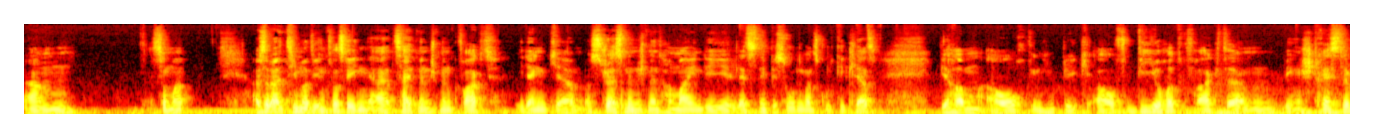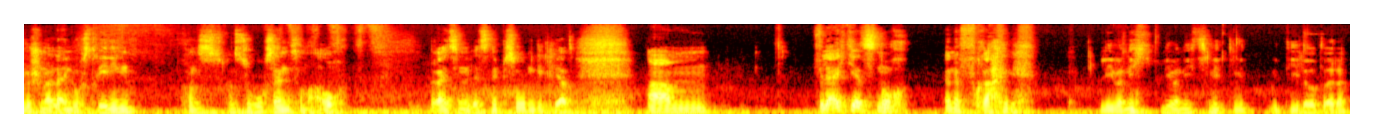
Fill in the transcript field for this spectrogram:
Ähm, Sommer. Also der Team hat irgendwas wegen äh, Zeitmanagement gefragt. Ich denke, ähm, Stressmanagement haben wir in die letzten Episoden ganz gut geklärt. Wir haben auch im Hinblick auf Dio hat gefragt, ähm, wegen Stresslevel schon allein durchs Training kannst, kannst du hoch sein. Das haben wir auch bereits in den letzten Episoden geklärt. Ähm, vielleicht jetzt noch eine Frage. Lieber nicht, lieber nichts mit, mit, mit Deload, oder?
